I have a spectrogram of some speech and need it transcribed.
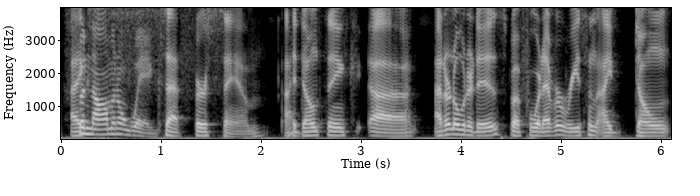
phenomenal wigs. Except for Sam. I don't think uh I don't know what it is, but for whatever reason I don't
